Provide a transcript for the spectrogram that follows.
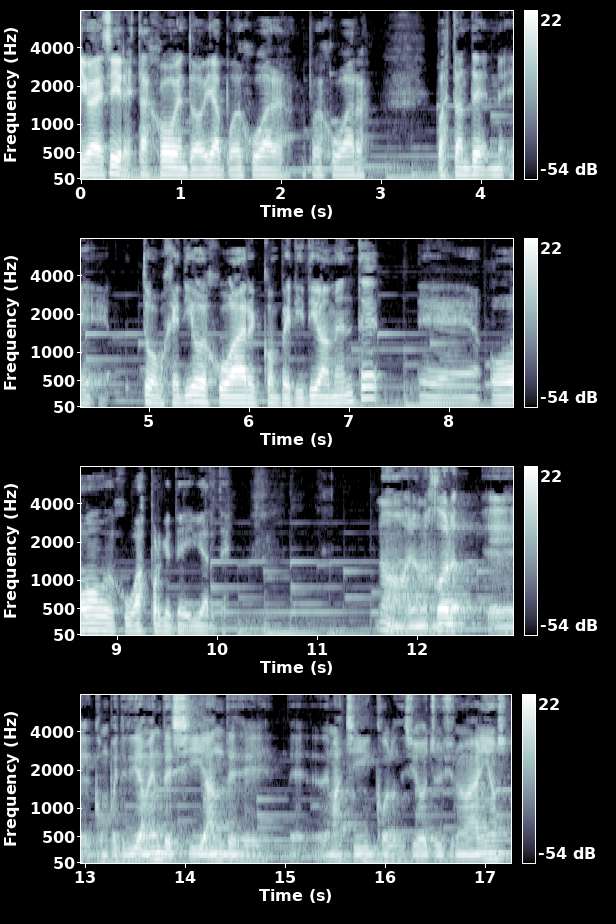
Te iba a decir, estás joven todavía, puedes jugar, puedes jugar bastante. Eh, ¿Tu objetivo es jugar competitivamente eh, o jugás porque te divierte? No, a lo mejor eh, competitivamente sí, antes de, más chico, los 18, 19 años.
